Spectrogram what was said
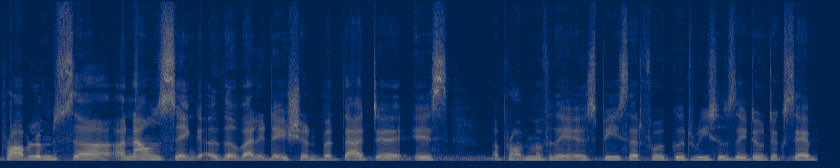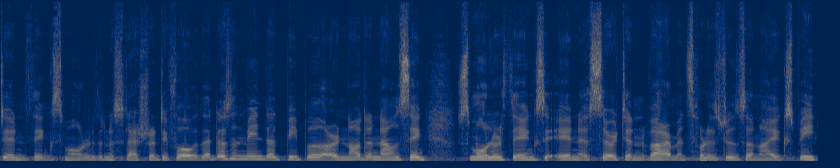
problems uh, announcing the validation, but that uh, is a problem of the ASPs that for good reasons they don't accept anything smaller than a slash 24. That doesn't mean that people are not announcing smaller things in certain environments, for instance, on IXP,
